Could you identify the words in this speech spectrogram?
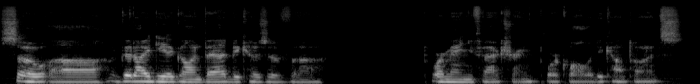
So, uh, a good idea gone bad because of uh, poor manufacturing, poor quality components.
